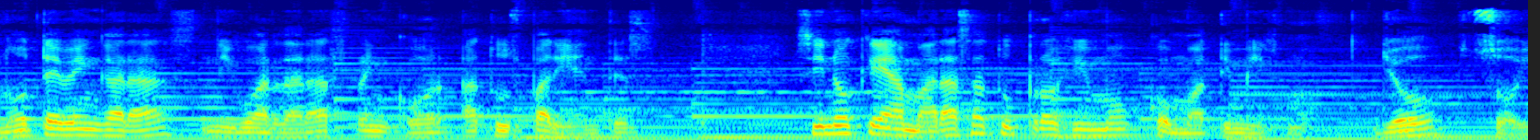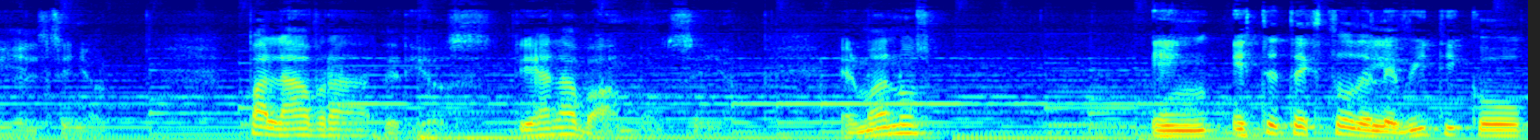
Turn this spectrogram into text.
No te vengarás ni guardarás rencor a tus parientes, sino que amarás a tu prójimo como a ti mismo. Yo soy el Señor. Palabra de Dios. Te alabamos, Señor. Hermanos, en este texto de Levítico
